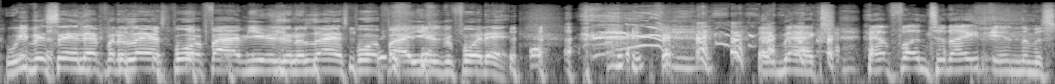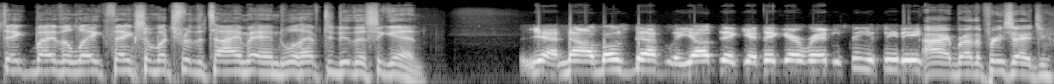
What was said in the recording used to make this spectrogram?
We've been saying that for the last four or five years, and the last four or five years before that. hey, Max, have fun tonight in the Mistake by the Lake. Thanks so much for the time, and we'll have to do this again. Yeah, no, most definitely. Y'all take care. Take care, Randy. See you, CD. All right, brother. Appreciate you.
